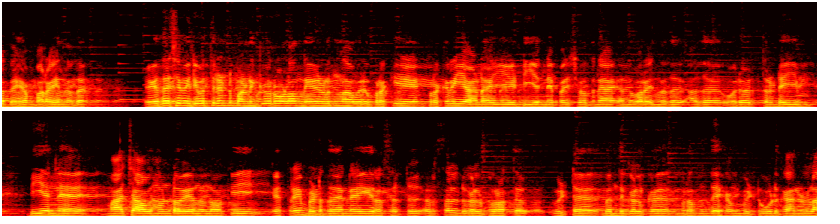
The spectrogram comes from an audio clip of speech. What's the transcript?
അദ്ദേഹം പറയുന്നത്. ഏകദേശം ഇരുപത്തിരണ്ട് മണിക്കൂറോളം നീളുന്ന ഒരു പ്രക്രിയ പ്രക്രിയയാണ് ഈ ഡി എൻ എ പരിശോധന എന്ന് പറയുന്നത്. അത് ഓരോരുത്തരുടെയും ഡി എൻ എ മാച്ച് ആവുന്നുണ്ടോ എന്ന് നോക്കി എത്രയും പെട്ടെന്ന് തന്നെ ഈ റിസൾട്ട് റിസൾട്ടുകൾ പുറത്ത് വിട്ട് ബന്ധുക്കൾക്ക് മൃതദേഹം വിട്ടുകൊടുക്കാനുള്ള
